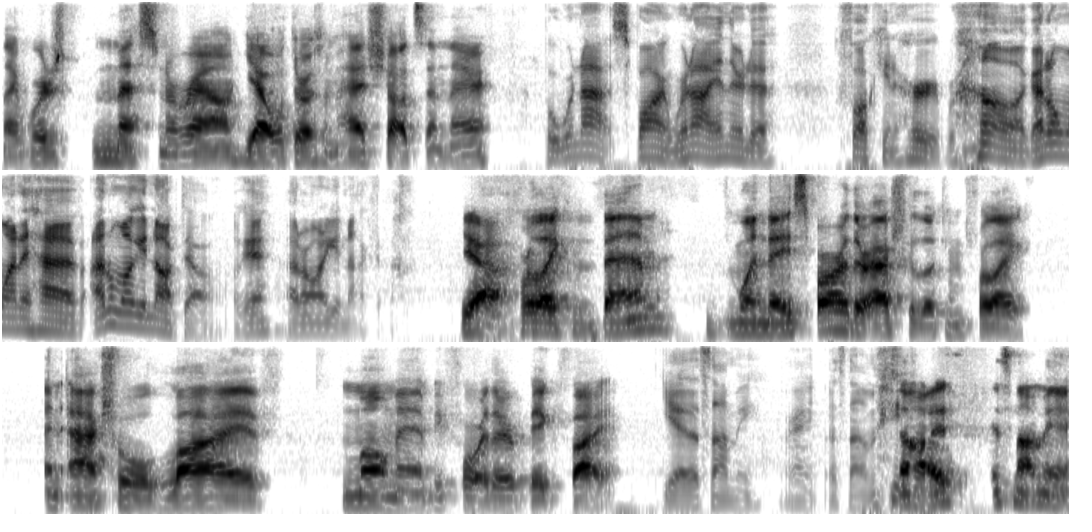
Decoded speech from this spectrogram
Like we're just messing around. Yeah, we'll throw some headshots in there. But we're not sparring. We're not in there to fucking hurt, bro. Like I don't want to have, I don't want to get knocked out. Okay, I don't want to get knocked out. Yeah, for like them, when they spar, they're actually looking for like an actual live moment before their big fight. Yeah, that's not me, right? That's not me. No, it's, it's not me.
